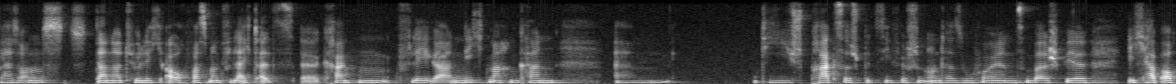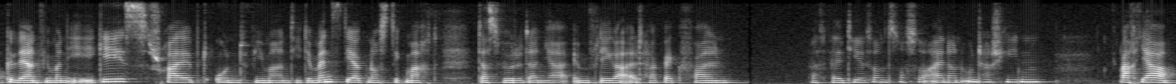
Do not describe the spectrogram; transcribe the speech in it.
ja, sonst dann natürlich auch, was man vielleicht als äh, Krankenpfleger nicht machen kann, ähm, die praxisspezifischen Untersuchungen zum Beispiel. Ich habe auch gelernt, wie man EEGs schreibt und wie man die Demenzdiagnostik macht. Das würde dann ja im Pflegealltag wegfallen. Was fällt dir sonst noch so ein an Unterschieden? Ach ja,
